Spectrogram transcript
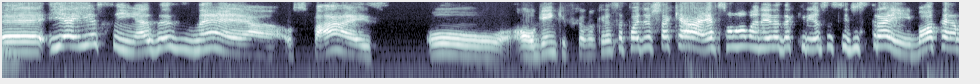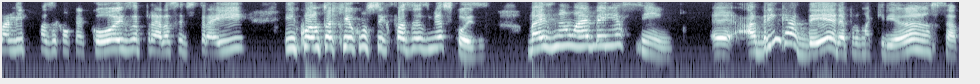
É, e aí, assim, às vezes, né, os pais ou alguém que fica com a criança pode achar que ah, é só uma maneira da criança se distrair. Bota ela ali para fazer qualquer coisa, para ela se distrair, enquanto aqui eu consigo fazer as minhas coisas. Mas não é bem assim é, a brincadeira para uma criança,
